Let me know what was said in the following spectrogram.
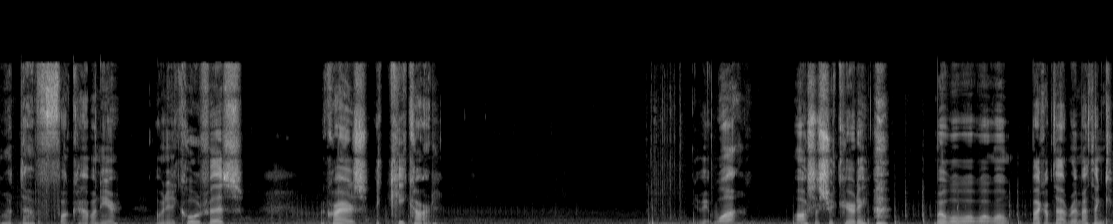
What the fuck happened here? Oh, we need a code for this? Requires a key card. Wait, what? Oh, it's a security. whoa, whoa, whoa, whoa, whoa. Back up that room, I think.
